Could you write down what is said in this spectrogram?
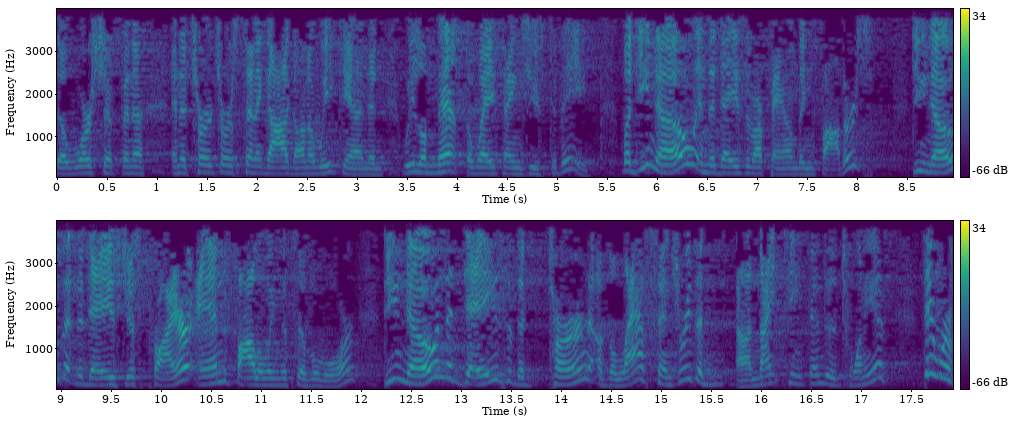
the worship in a in a church or a synagogue on a weekend, and we lament the way things used to be. But do you know, in the days of our founding fathers, do you know that in the days just prior and following the Civil War, do you know in the days of the turn of the last century, the uh, 19th into the 20th, there were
